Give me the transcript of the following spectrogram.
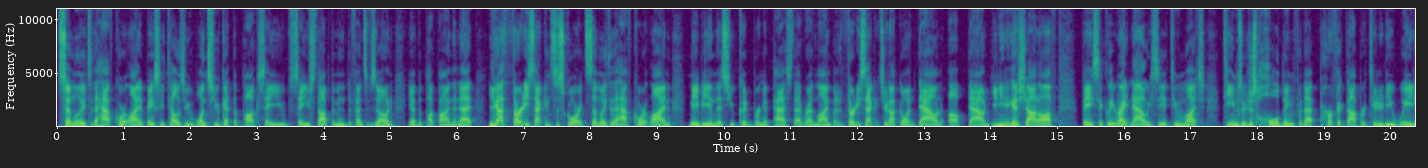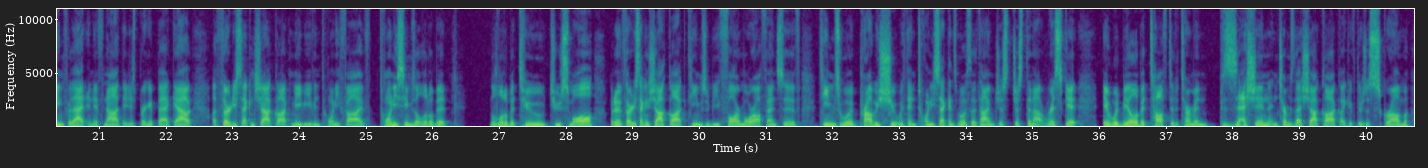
Similarly to the half court line, it basically tells you once you get the puck, say you say you stop them in the defensive zone, you have the puck behind the net, you got 30 seconds to score. It's similar to the half court line. Maybe in this you could bring it past that red line, but in 30 seconds you're not going down, up, down. You need to get a shot off. Basically, right now we see it too much. Teams are just holding for that perfect opportunity, waiting for that, and if not, they just bring it back out. A 30 second shot clock, maybe even 25. 20 seems a little bit a little bit too too small. But in a 30 second shot clock, teams would be far more offensive. Teams would probably shoot within 20 seconds most of the time, just just to not risk it. It would be a little bit tough to determine possession in terms of that shot clock. Like if there's a scrum,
